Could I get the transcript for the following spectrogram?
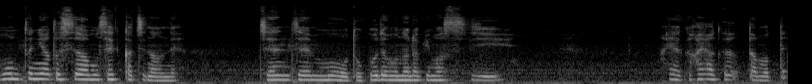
本当に私はもうせっかちなんで全然もうどこでも並びますし。早く早くと思って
